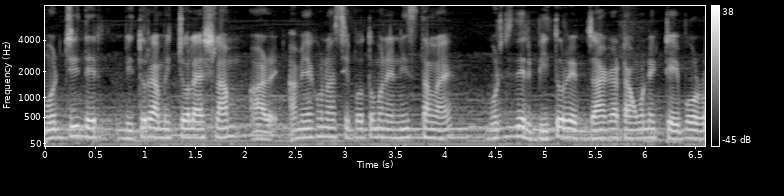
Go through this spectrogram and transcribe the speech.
মসজিদের ভিতরে আমি চলে আসলাম, আর আমি এখন আছি বর্তমানে নিচতলায় মসজিদের ভিতরের জায়গাটা অনেকটাই বড়।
